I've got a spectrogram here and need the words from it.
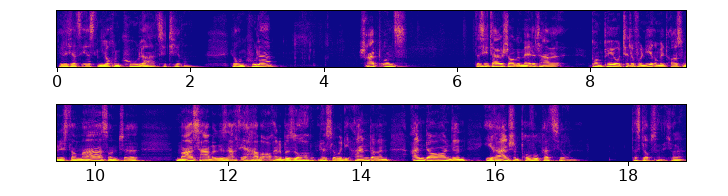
will ich als ersten Jochen Kula zitieren. Jochen Kula schreibt uns, dass die Tagesschau gemeldet habe, Pompeo telefoniere mit Außenminister Maas und äh, Maas habe gesagt, er habe auch eine Besorgnis über die anderen andauernden iranischen Provokationen. Das glaubst du nicht, oder?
